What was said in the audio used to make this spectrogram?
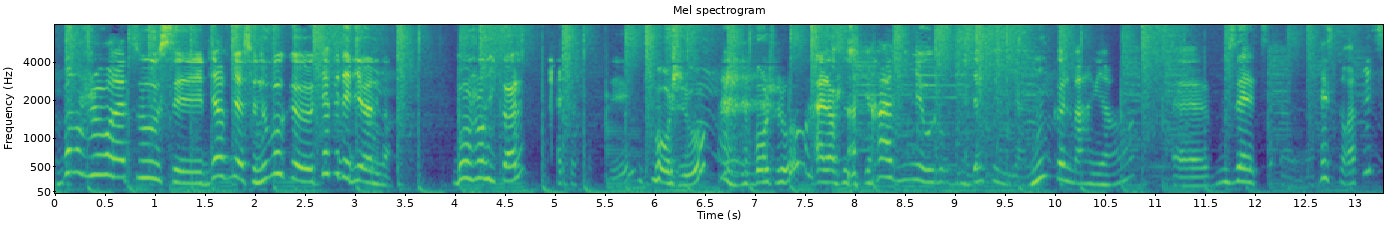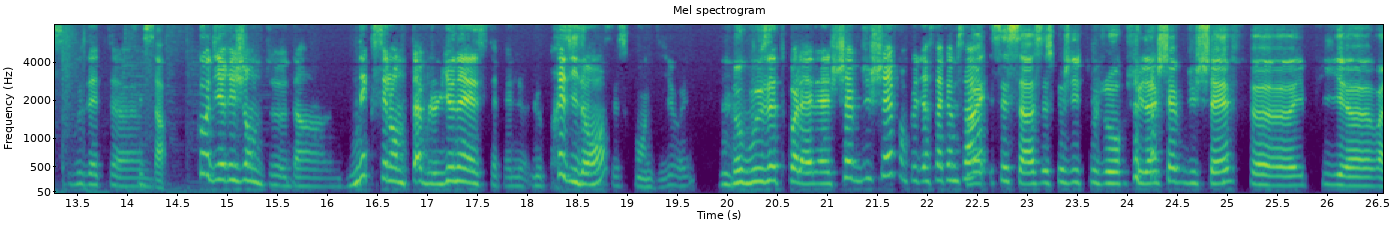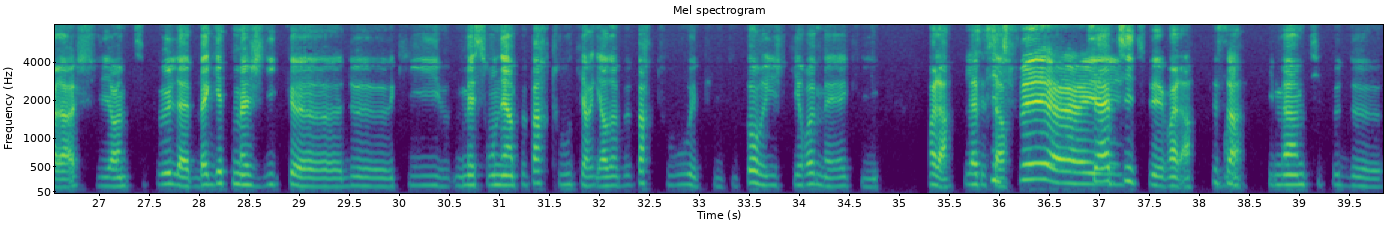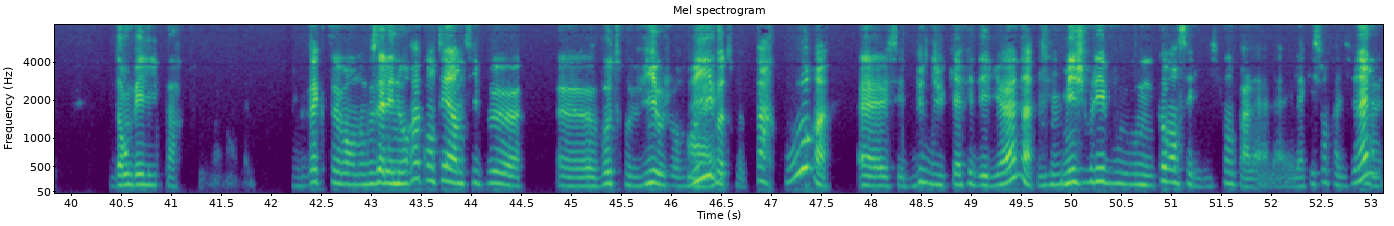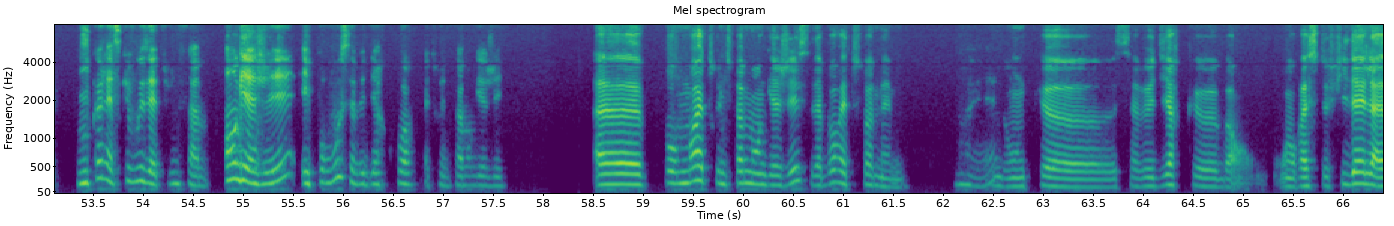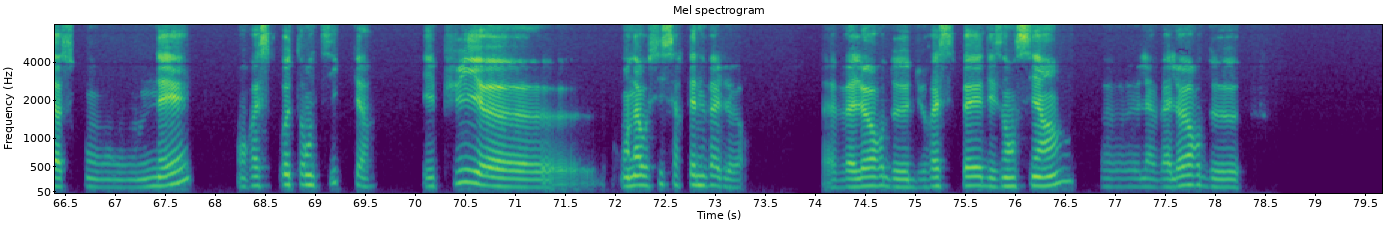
Bonjour à tous et bienvenue à ce nouveau euh, Café des Lyonnes. Bonjour Nicole. Bonjour. Bonjour. Alors je suis ravie aujourd'hui d'accueillir Nicole Marien. Euh, vous êtes euh, restauratrice, vous êtes ça. co-dirigeante d'une excellente table lyonnaise qui s'appelle Le Président. C'est ce qu'on dit, oui. Donc vous êtes quoi, la, la chef du chef, on peut dire ça comme ça? Ouais, c'est ça, c'est ce que je dis toujours. Je suis la chef du chef, euh, et puis euh, voilà, je suis un petit peu la baguette magique euh, de qui met son nez un peu partout, qui regarde un peu partout, et puis qui corrige, qui remet, qui voilà, La c'est petite ça. fée. C'est la et- petite fée, voilà, C'est ça. Qui met un petit peu de d'embellie partout. Exactement. Donc vous allez nous raconter un petit peu votre vie aujourd'hui, Ouais. votre parcours. Euh, c'est le but du Café des Lyonnes. Mhm. Mais je voulais vous commencer l'émission par la, la- la question traditionnelle. Ouais. Nicole, est-ce que vous êtes une femme engagée Et pour vous, ça veut dire quoi être une femme engagée? Euh, pour moi, être une femme engagée, c'est d'abord être soi-même. Ouais. Donc, euh, ça veut dire que bon, on reste fidèle à ce qu'on est, on reste authentique, et puis euh, on a aussi certaines valeurs. La valeur de, du respect des anciens, la valeur de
